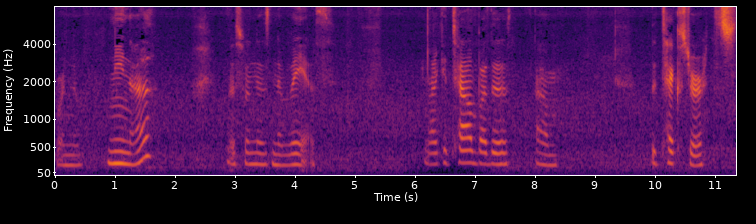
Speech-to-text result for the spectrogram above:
for Nina. This one is Nevaeh's. I could tell by the um, the texture. This,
